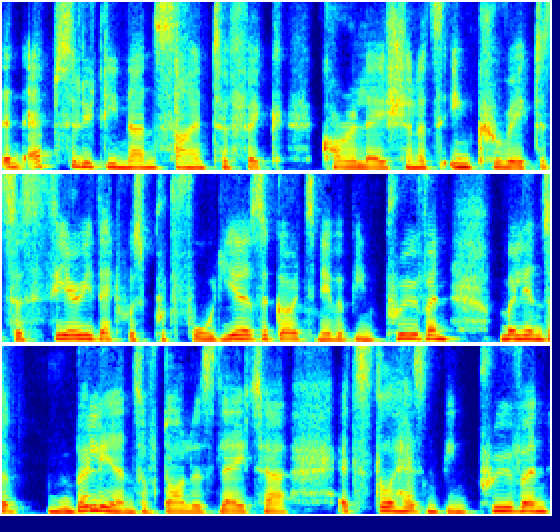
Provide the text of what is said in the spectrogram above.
an absolutely non-scientific correlation. It's incorrect. It's a theory that was put forward years ago. It's never been proven. Millions of billions of dollars later, it still hasn't been proven.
